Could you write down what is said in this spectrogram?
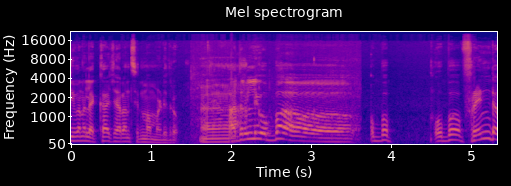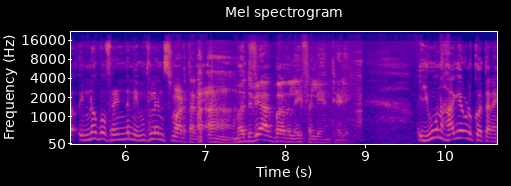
ಜೀವನ ಲೆಕ್ಕಾಚಾರ ಅಂತ ಸಿನಿಮಾ ಮಾಡಿದ್ರು. ಅದರಲ್ಲಿ ಒಬ್ಬ ಒಬ್ಬ ಒಬ್ಬ ಫ್ರೆಂಡ್ ಇನ್ನೊಬ್ಬ ಫ್ರೆಂಡನ್ನು ಇನ್ಫ್ಲುಯೆನ್ಸ್ ಮಾಡ್ತಾನೆ. ಮದುವೆ ಆಗಬಾರ್ದು ಲೈಫಲ್ಲಿ ಅಂತ ಹೇಳಿ ಇವನು ಹಾಗೆ ಉಳ್ಕೋತಾನೆ.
